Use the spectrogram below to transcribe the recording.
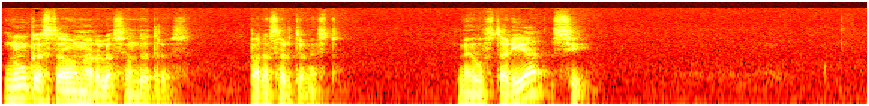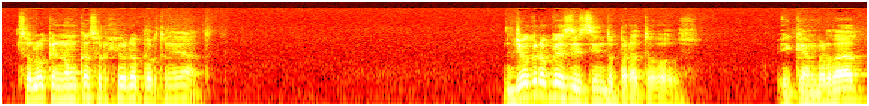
nunca he estado en una relación de tres, para serte honesto. ¿Me gustaría? Sí. Solo que nunca surgió la oportunidad. Yo creo que es distinto para todos. Y que en verdad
